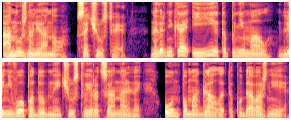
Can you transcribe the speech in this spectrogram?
А нужно ли оно, сочувствие? Наверняка и это понимал. Для него подобные чувства иррациональны. Он помогал, это куда важнее.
